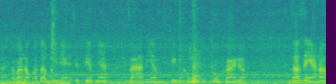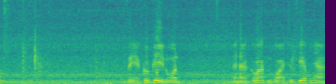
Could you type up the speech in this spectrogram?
Đấy, các bác nào quan tâm thì nhẹ trực tiếp nhé giá thì em xin không công khai được. Giá rẻ lắm rẻ cực kỳ luôn. Nên là các bác gọi trực tiếp nha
